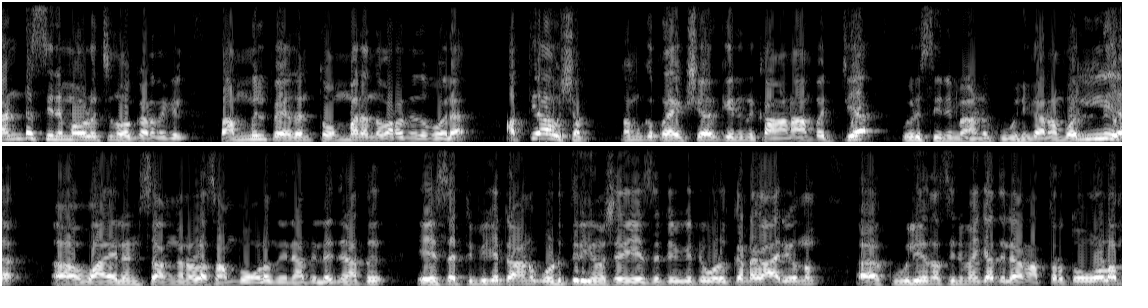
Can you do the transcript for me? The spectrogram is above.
രണ്ട് സിനിമകൾ വെച്ച് നോക്കുകയാണെങ്കിൽ തമ്മിൽ പേദൻ തൊമ്മൻ എന്ന് പറഞ്ഞതുപോലെ അത്യാവശ്യം നമുക്ക് പ്രേക്ഷകർക്ക് ഇരുന്ന് കാണാൻ പറ്റിയ ഒരു സിനിമയാണ് കൂലി. കാരണം വലിയ വയലൻസ് അങ്ങനെയുള്ള സംഭവങ്ങളൊന്നും ഇതിനകത്തില്ല. ഇതിനകത്ത് എ സർട്ടിഫിക്കറ്റ് ആണ് കൊടുത്തിരിക്കുന്നത്. പക്ഷേ എ സർട്ടിഫിക്കറ്റ് കൊടുക്കേണ്ട കാര്യമൊന്നും കൂലി എന്ന സിനിമയ്ക്കകത്തില്ല. കാരണം അത്രത്തോളം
